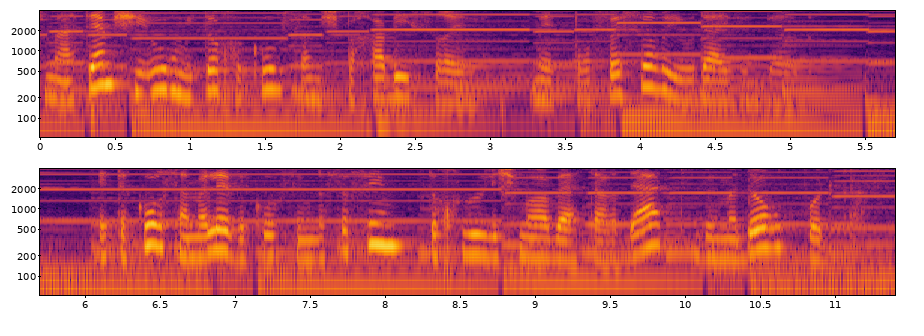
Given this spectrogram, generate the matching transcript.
שמעתם שיעור מתוך הקורס המשפחה בישראל, מאת פרופסור יהודה איזנברג. את הקורס המלא וקורסים נוספים תוכלו לשמוע באתר דעת במדור פודקאסט.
